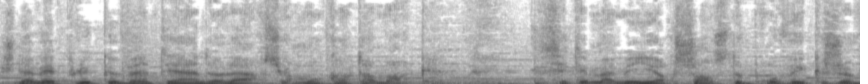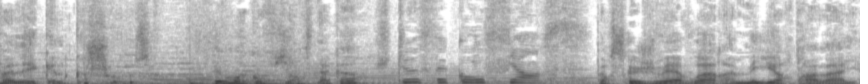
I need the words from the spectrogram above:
Je n'avais plus que 21 dollars sur mon compte en banque. C'était ma meilleure chance de prouver que je valais quelque chose. Fais-moi confiance, d'accord? Je te fais confiance. Parce que je vais avoir un meilleur travail.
